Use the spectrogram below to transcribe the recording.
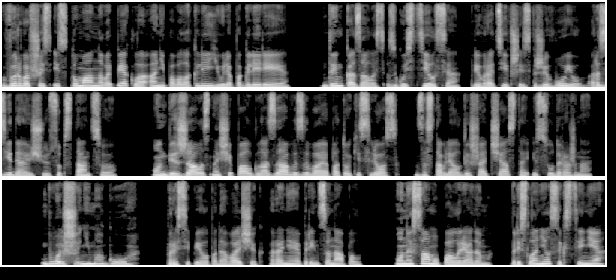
Вырвавшись из туманного пекла, они поволокли Юля по галерее. Дым, казалось, сгустился, превратившись в живую, разъедающую субстанцию. Он безжалостно щипал глаза, вызывая потоки слез, заставлял дышать часто и судорожно. «Больше не могу», Просипел подавальщик, роняя принца на пол. Он и сам упал рядом, прислонился к стене,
